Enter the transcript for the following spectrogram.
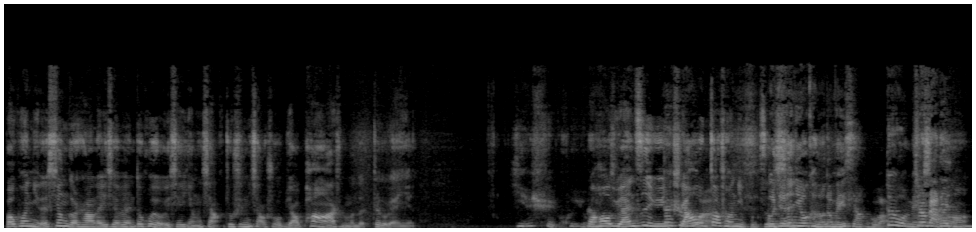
包括你的性格上的一些问题都会有一些影响？就是你小时候比较胖啊什么的这个原因，也许会有。然后源自于但，是然后造成你不自信。我觉得你有可能都没想过，对我没就是把想它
